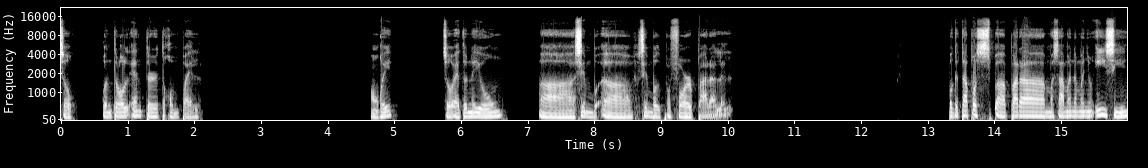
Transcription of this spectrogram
So, control enter to compile. Okay? So, ito na yung uh, symbol, uh, symbol for parallel. Pagkatapos, uh, para masama naman yung AC,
